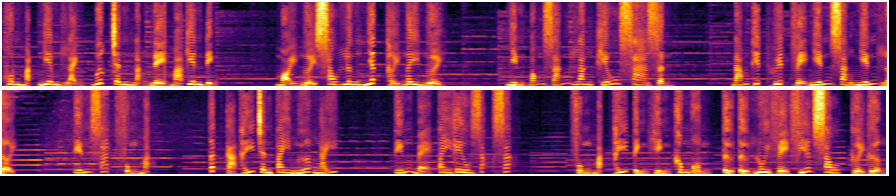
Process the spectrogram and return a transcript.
khuôn mặt nghiêm lạnh, bước chân nặng nề mà kiên định. Mọi người sau lưng nhất thời ngây người. Nhìn bóng dáng lăng khiếu xa dần. Đám thiết huyết vệ nghiến răng nghiến lợi. Tiến sát phùng mặt. Tất cả thấy chân tay ngứa ngáy. Tiếng bẻ tay kêu rắc rắc. Phùng mặt thấy tình hình không ổn, từ từ lui về phía sau, cười gượng,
